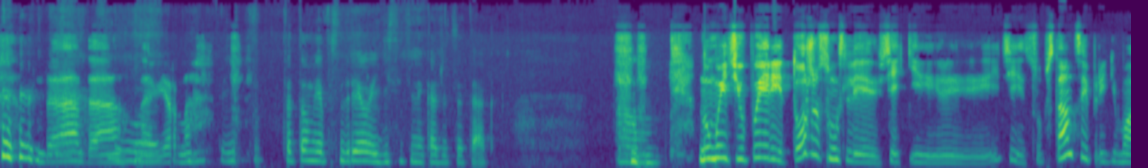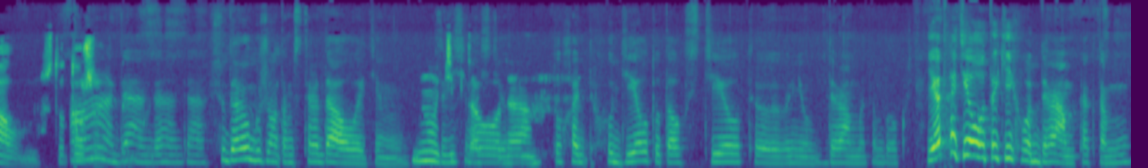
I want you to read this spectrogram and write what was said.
Да, да, наверное. Потом я посмотрела, и действительно кажется так. Ну, Мэтью Перри тоже, в смысле, всякие эти субстанции принимал, что тоже... А, да, да, да. Всю дорогу же он там страдал этим Ну, типа того, да. То худел, то толстел, то у него драма там была. Я хотела вот таких вот драм, как там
